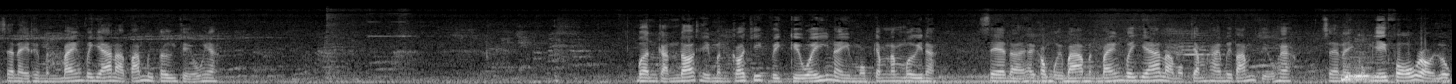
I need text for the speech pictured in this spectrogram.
Xe này thì mình bán với giá là 84 triệu nha. Bên cạnh đó thì mình có chiếc Việt Kiều Ý này 150 nè. Xe đời 2013 mình bán với giá là 128 triệu ha. Xe này cũng giấy phố rồi luôn.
